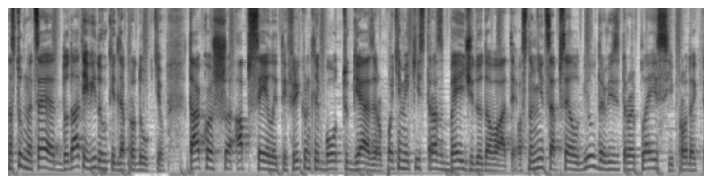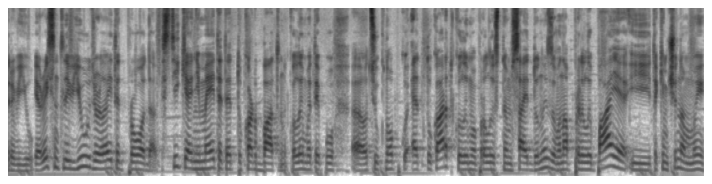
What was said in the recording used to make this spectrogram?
Наступне це додати відгуки для продуктів, також апсейлити, frequently bought together, потім якісь badge додавати. Основні це upsell builder, visitor replace і product review. Recently viewed related product, sticky animated add to cart button. Коли ми, типу, е, оцю кнопку add to cart, коли ми пролистуємо сайт донизу, вона прилипає, і таким чином ми,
